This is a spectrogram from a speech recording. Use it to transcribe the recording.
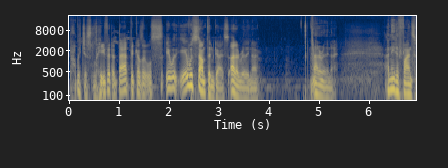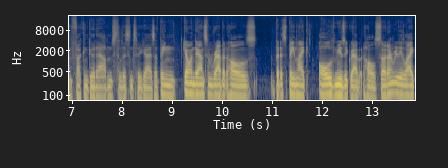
probably just leave it at that because it was it was it was something, guys. I don't really know. I don't really know. I need to find some fucking good albums to listen to, guys. I've been going down some rabbit holes, but it's been like old music rabbit holes, so I don't really like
